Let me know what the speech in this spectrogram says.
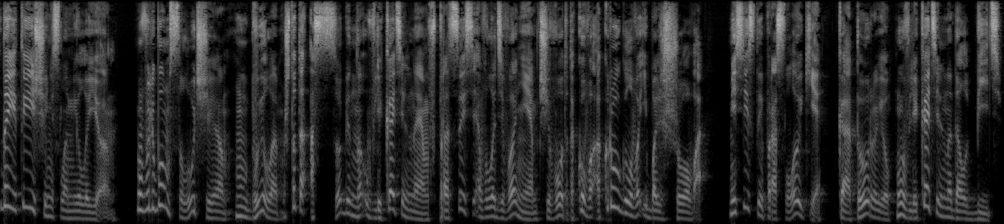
да и ты еще не сломил ее. В любом случае, было что-то особенно увлекательное в процессе овладевания чего-то такого округлого и большого, мясистой прослойки, которую увлекательно долбить.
